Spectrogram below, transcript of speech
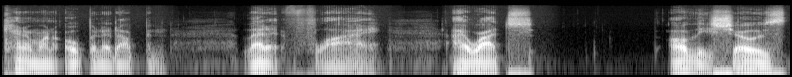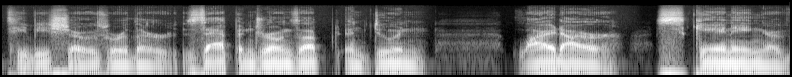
kind of want to open it up and let it fly. I watch all these shows, TV shows, where they're zapping drones up and doing LIDAR scanning of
